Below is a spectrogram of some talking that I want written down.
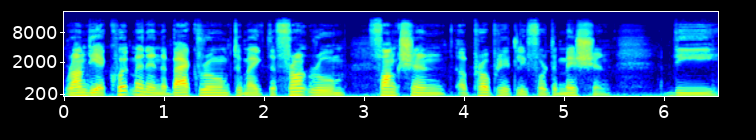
run the equipment in the back room to make the front room function appropriately for the mission. The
